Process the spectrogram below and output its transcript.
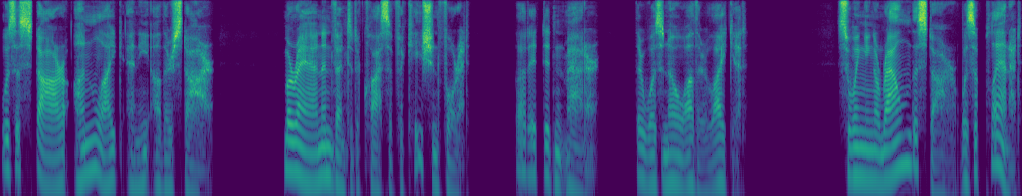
was a star unlike any other star. Moran invented a classification for it, but it didn't matter. There was no other like it. Swinging around the star was a planet,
